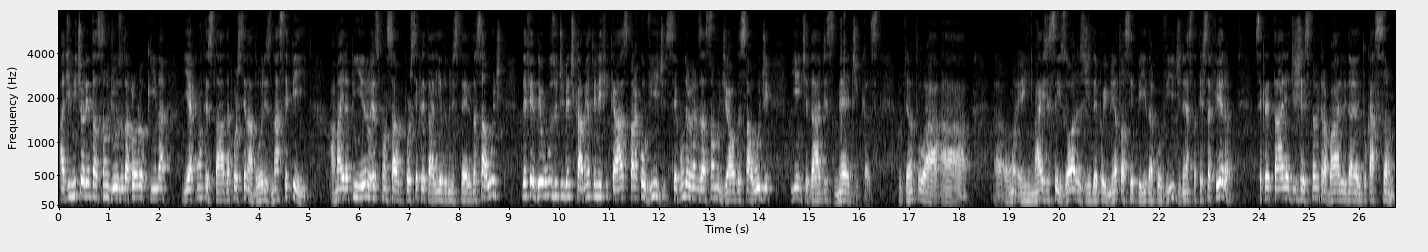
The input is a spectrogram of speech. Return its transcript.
admite orientação de uso da cloroquina e é contestada por senadores na CPI. A Mayra Pinheiro, responsável por Secretaria do Ministério da Saúde, defendeu o uso de medicamento ineficaz para a Covid, segundo a Organização Mundial da Saúde e entidades médicas. Portanto, a, a, a, em mais de seis horas de depoimento à CPI da Covid, nesta terça-feira, secretária de Gestão e Trabalho e da Educação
